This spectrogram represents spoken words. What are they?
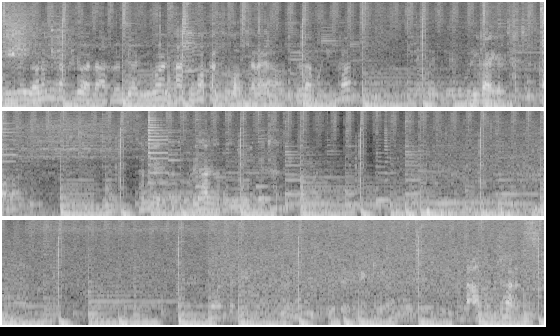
이게 여러 개가 필요하다 그러면 이걸 다 조각할 수가 없잖아요. 그러다 보니까 이제 우리가 이거 찾을까봐 현재 그 우리 한사람 이게 찾을까봐 나도 잘했어.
